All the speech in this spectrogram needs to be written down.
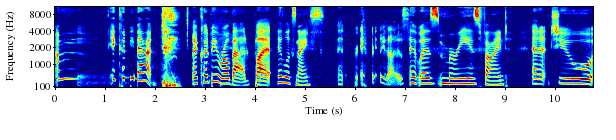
um it could be bad. It could be real bad, but it looks nice. it, it really does. It was Marie's find. And it, to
